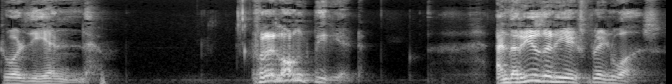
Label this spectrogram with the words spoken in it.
toward the end for a long period. And the reason he explained was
